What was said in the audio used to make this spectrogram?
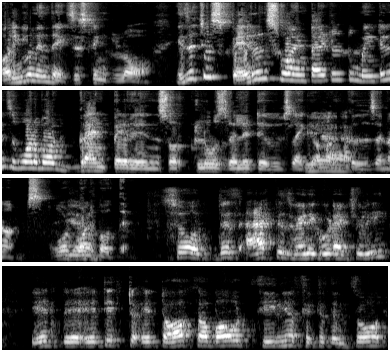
or even in the existing law, is it just parents who are entitled to maintenance? What about grandparents or close relatives like your uncles and aunts? What, Yeah. what about them? So this act is very good actually. It, it it it talks about senior citizens. So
